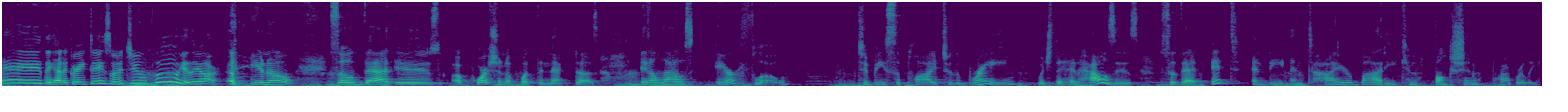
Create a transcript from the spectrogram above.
hey, they had a great day, so did you? Woo, here they are, you know? So that is a portion of what the neck does. It allows airflow to be supplied to the brain, which the head houses, so that it and the entire body can function properly.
